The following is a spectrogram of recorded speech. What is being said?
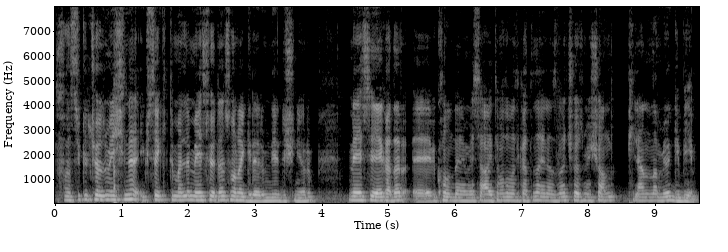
fasikül çözme işine yüksek ihtimalle MSÖ'den sonra girerim diye düşünüyorum. MSÖ'ye kadar e, bir konu denemesi IT matematik adına en azından çözmeyi şu anlık planlamıyor gibiyim.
